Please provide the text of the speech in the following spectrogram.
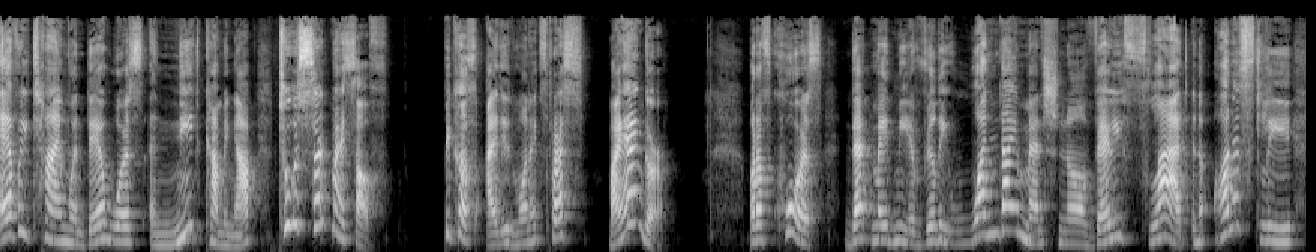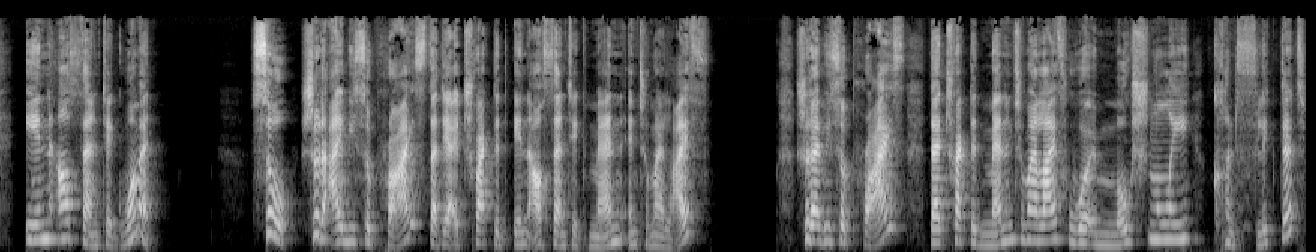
every time when there was a need coming up to assert myself because I didn't want to express my anger. But of course, that made me a really one dimensional, very flat, and honestly inauthentic woman. So, should I be surprised that I attracted inauthentic men into my life? Should I be surprised that attracted men into my life who were emotionally conflicted?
